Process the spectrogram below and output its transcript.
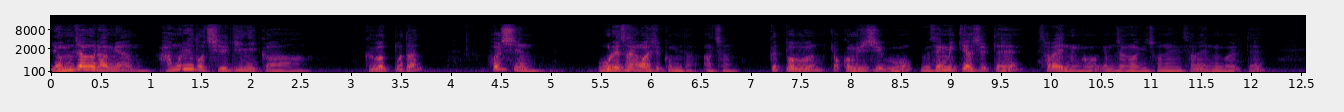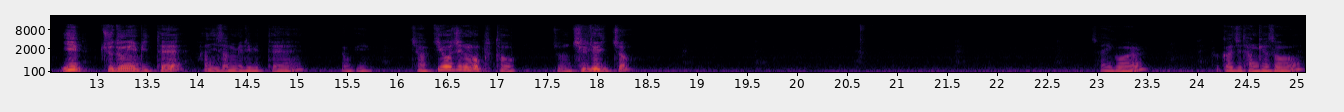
염장을 하면 아무래도 질기니까 그것보단 훨씬 오래 사용하실 겁니다. 아참. 끝부분 조금 휘시고 그리고 생미끼 하실 때 살아있는 거 염장하기 전에 살아있는 거 할 때 입 주둥이 밑에 한 2, 3mm 밑에 여기 자 끼워지는 것부터 좀 즐겨 있죠? 자 이걸 끝까지 당겨서.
